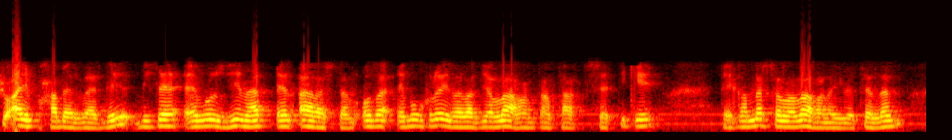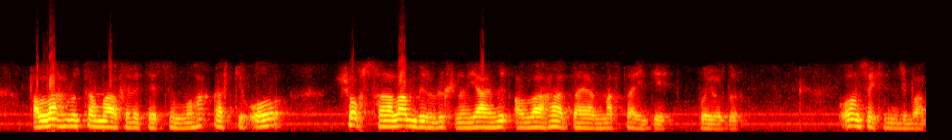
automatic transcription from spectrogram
şu ayıp haber verdi. Bize Ebu Zinat el-Araç'tan, o da Ebu Hureyre radıyallahu anh'tan tahsis etti ki Peygamber sallallahu aleyhi ve sellem Allah Lut'a mağfiret etsin. Muhakkak ki o çok sağlam bir rükne yani Allah'a dayanmaktaydı buyurdu. 18. bab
